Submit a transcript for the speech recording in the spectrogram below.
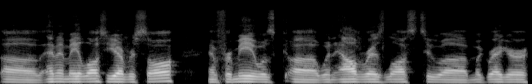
uh, MMA loss you ever saw, and for me it was uh, when Alvarez lost to uh, McGregor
